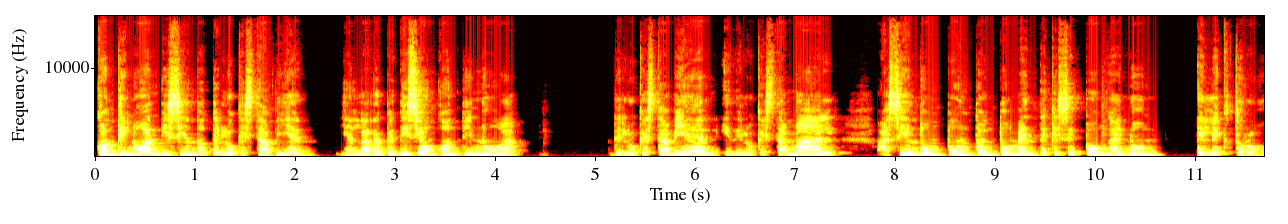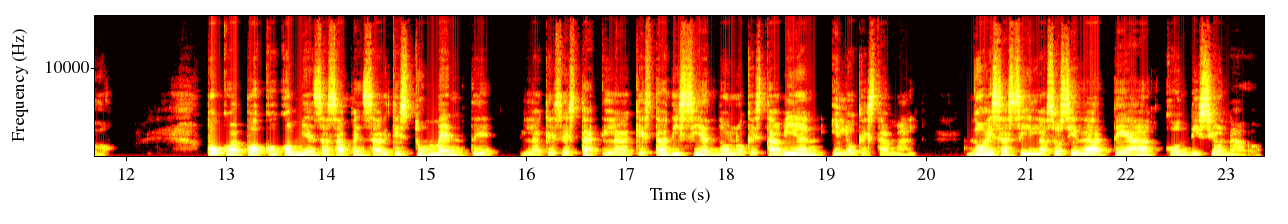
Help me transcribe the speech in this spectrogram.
Continúan diciéndote lo que está bien y en la repetición continúa de lo que está bien y de lo que está mal, haciendo un punto en tu mente que se ponga en un electrodo. Poco a poco comienzas a pensar que es tu mente la que, se está, la que está diciendo lo que está bien y lo que está mal. No es así, la sociedad te ha condicionado.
